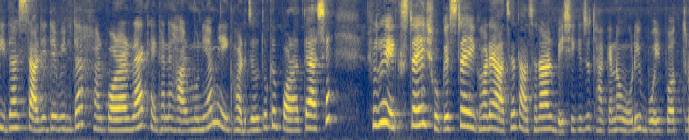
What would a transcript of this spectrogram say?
তিধার স্টাডি টেবিলটা আর পড়ার র্যাক এখানে হারমোনিয়াম এই ঘরে যেহেতু পড়াতে আসে শুধু এক্সট্রা এই শোকেসটা এই ঘরে আছে, তাছাড়া আর বেশি কিছু থাকে না। ওরই বইপত্র,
